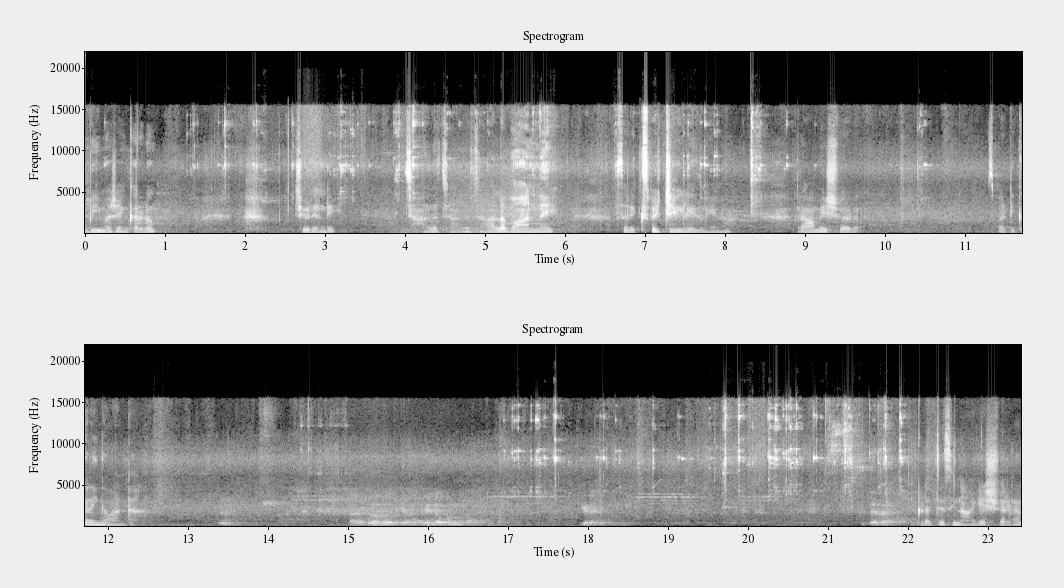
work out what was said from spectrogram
భీమశంకరుడు. చూడండి. చాలా చాలా చాలా బాగున్నాయి. అసలు ఎక్స్పెక్ట్ చేయలేదు నేను. రామేశ్వరుడు. స్ఫటికలింగం అంట. ఇక్కడ వచ్చేసి నాగేశ్వరుడు.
